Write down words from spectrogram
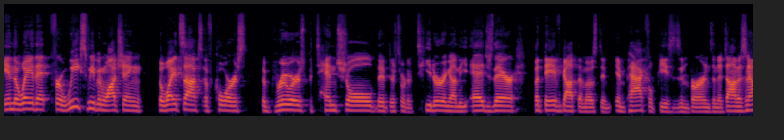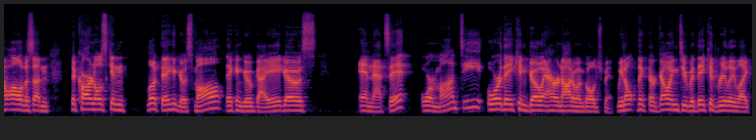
in the way that for weeks we've been watching the White Sox, of course, the Brewers potential. They're, they're sort of teetering on the edge there, but they've got the most Im- impactful pieces in Burnes and Adames. Now all of a sudden the Cardinals can look. They can go small. They can go Gallegos, and that's it. Or Monty, or they can go Arenado and Goldschmidt. We don't think they're going to, but they could really like.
